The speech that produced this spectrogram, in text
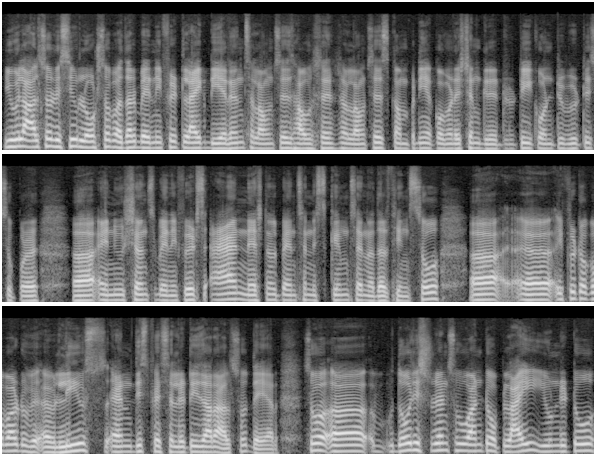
you will also receive lots of other benefit like dearness allowances house rent allowances company accommodation gratuity contributory super uh, benefits and national pension schemes and other things so uh, uh, if you talk about uh, leaves and these facilities are also there. So those students who want to apply you need to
